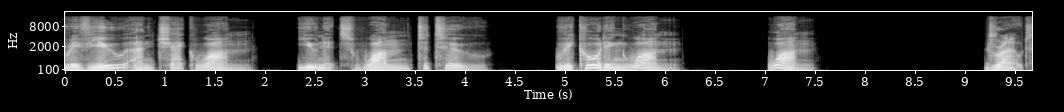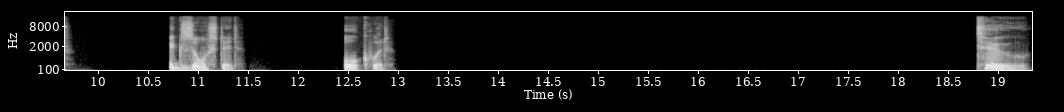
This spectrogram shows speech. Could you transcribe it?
Review and check 1. Units 1 to 2. Recording 1. 1, drought, exhausted, awkward, two,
